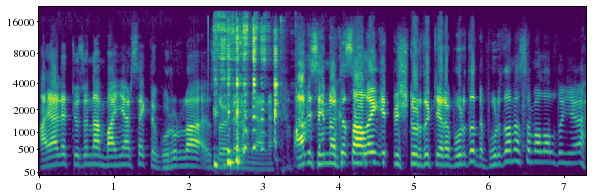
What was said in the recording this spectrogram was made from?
hayalet yüzünden ban yersek de gururla söylerim yani. Abi senin akıl sağlığın gitmiş durduk yere. Burada da burada nasıl mal oldun ya?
